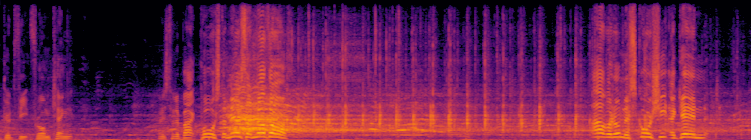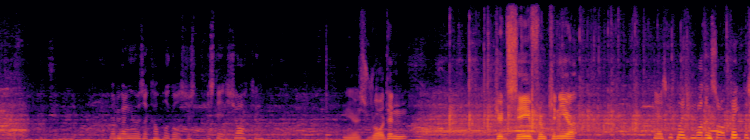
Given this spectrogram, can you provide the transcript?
good feet from King. And it's to the back post, and there's another. Allen on the score sheet again. Maybe when you lose a couple of goals, just a state of shock. And Here's Rodden. Good save from Kinnear. yeah, it's good play from Rodden. Sort of take this,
